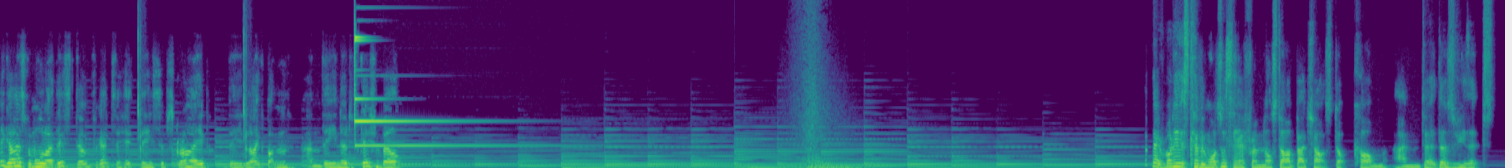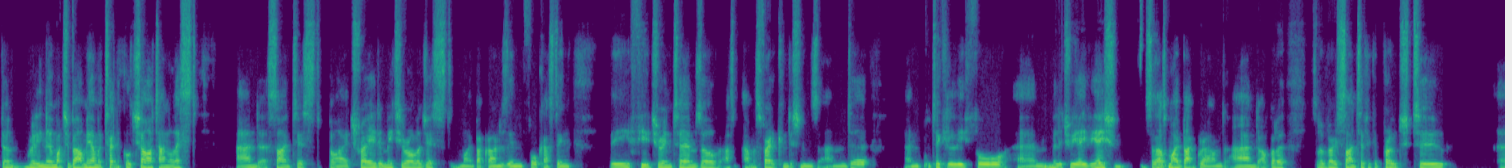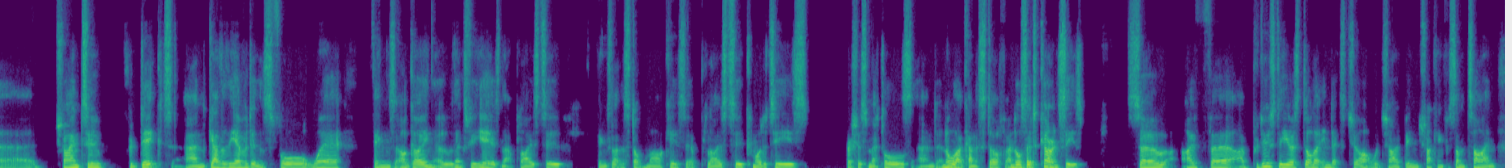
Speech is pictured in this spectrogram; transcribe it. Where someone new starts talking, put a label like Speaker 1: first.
Speaker 1: Hey guys, for more like this, don't forget to hit the subscribe, the like button, and the notification bell. Hey everybody, it's Kevin Wadsworth here from NorthStarBadCharts.com. And uh, those of you that don't really know much about me, I'm a technical chart analyst and a scientist by trade, a meteorologist. My background is in forecasting the future in terms of atmospheric conditions and uh, and particularly for um, military aviation. So that's my background, and I've got a sort of very scientific approach to uh, trying to predict and gather the evidence for where things are going over the next few years. And that applies to things like the stock markets, it applies to commodities, precious metals, and, and all that kind of stuff, and also to currencies. So I've uh, I've produced a US dollar index chart, which I've been tracking for some time,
